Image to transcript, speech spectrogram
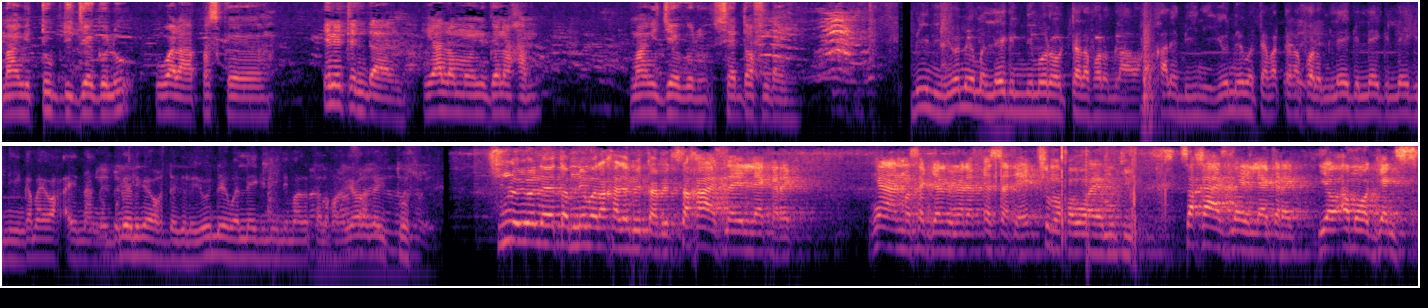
maa ngi tuub di jégalu voilà parce que anything daal yàlla moo ñu gën a xam. Maa ngi c'est Dof bii nii yónnee ma léegi numéro téléphone laa wax. Xale bii nii yónnee ma téléphone am léegi léegi léegi nii nga may wax ay nangam. Bu dee li ngay wax dëgg la yónnee ma léegi nii numéro téléphone yow la ngay tuus. Suñu la yónnee tam numéro xale bi tamit sa lay lekk rek. Nga naan ma sa gel bi su ma ko wooyee mu kii. Sa lay lekk rek. Yow amoo gengs.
